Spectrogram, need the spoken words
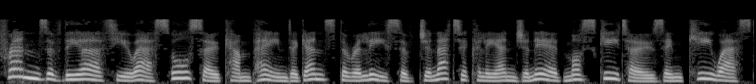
Friends of the Earth US also campaigned against the release of genetically engineered mosquitoes in Key West,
